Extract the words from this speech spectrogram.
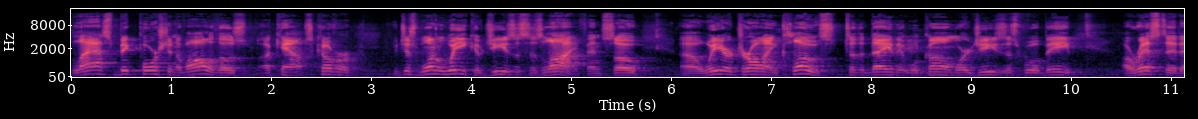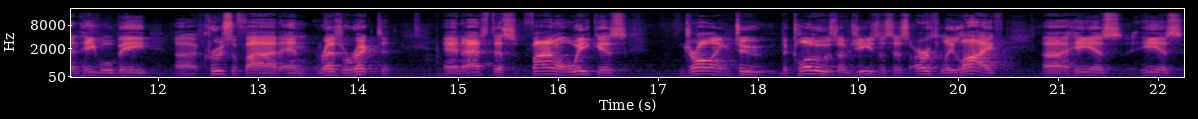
last big portion of all of those accounts cover just one week of Jesus' life. And so uh, we are drawing close to the day that will come where Jesus will be arrested and he will be uh, crucified and resurrected. And as this final week is drawing to the close of Jesus' earthly life, uh, he, is, he is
